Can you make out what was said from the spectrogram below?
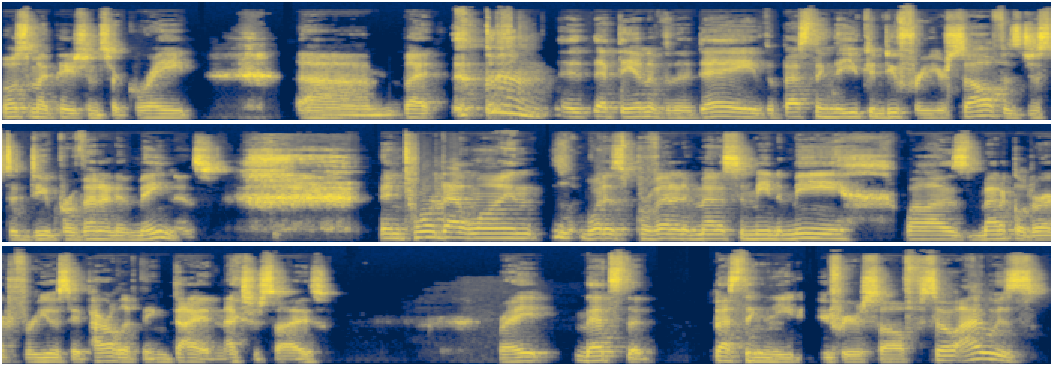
most of my patients are great. Um, but at the end of the day, the best thing that you can do for yourself is just to do preventative maintenance. And toward that line, what does preventative medicine mean to me? Well, I was medical director for USA Powerlifting, diet and exercise. Right? That's the best thing that you can do for yourself. So I was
